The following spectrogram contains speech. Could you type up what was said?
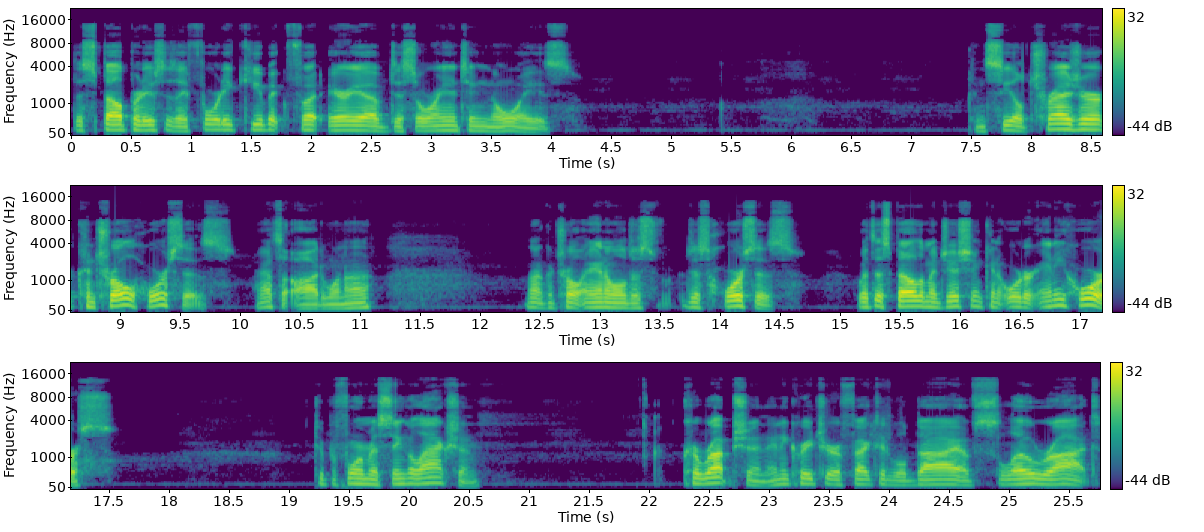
The spell produces a 40 cubic foot area of disorienting noise. Conceal treasure. Control horses. That's an odd one, huh? Not control animal, just just horses. With the spell, the magician can order any horse to perform a single action. Corruption. Any creature affected will die of slow rot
